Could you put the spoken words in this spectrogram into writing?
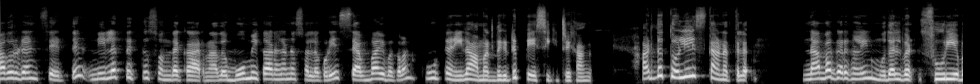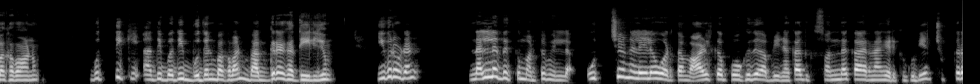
அவருடன் சேர்த்து நிலத்துக்கு சொந்தக்காரன் அதாவது பூமிக்காரகன்னு சொல்லக்கூடிய செவ்வாய் பகவான் கூட்டணியில அமர்ந்துகிட்டு பேசிக்கிட்டு இருக்காங்க. அடுத்த தொழில் ஸ்தானத்துல நவகிரகங்களின் முதல்வன் சூரிய பகவானும் புத்திக்கு அதிபதி புதன் பகவான் வக்ரகதியிலையும் இவருடன் நல்லதுக்கு மட்டும் இல்ல உச்ச நிலையில ஒருத்தன் வாழ்க்கை போகுது அப்படின்னாக்கா அதுக்கு சொந்தக்காரனாக இருக்கக்கூடிய சுக்கர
